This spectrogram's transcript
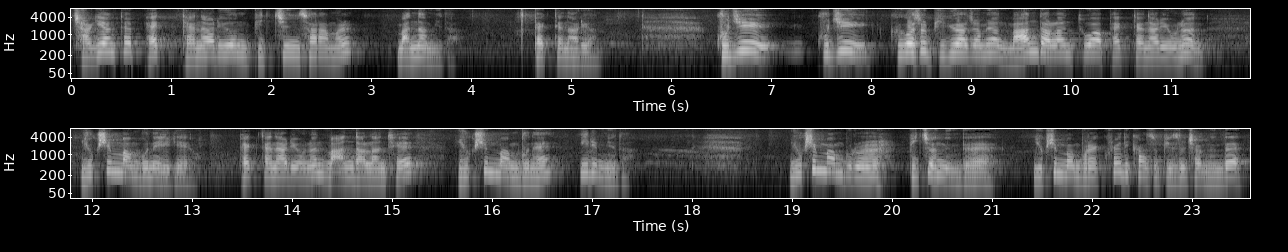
자기한테 100데나리온 빚진 사람을 만납니다. 100데나리온. 굳이 굳이 그것을 비교하자면 만 달란트와 100데나리온은 60만 분의 1이에요. 100데나리온은 만 달란트의 60만 분의 1입니다. 60만 불을 빚졌는데 60만 불의 크레딧 카드 빚을 쳤는데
